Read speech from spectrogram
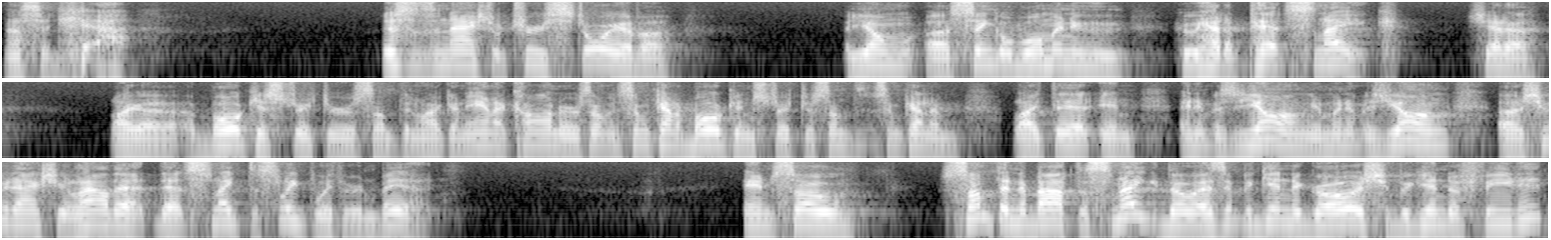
And I said, Yeah. This is an actual true story of a, a young a single woman who, who had a pet snake. She had a like a, a boa constrictor or something, like an anaconda or something, some kind of boa constrictor, some, some kind of like that. And, and it was young, and when it was young, uh, she would actually allow that, that snake to sleep with her in bed. And so Something about the snake, though, as it began to grow, as she began to feed it,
